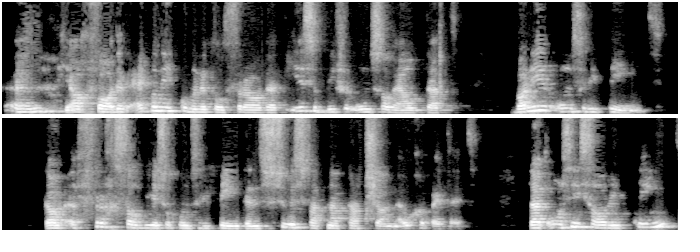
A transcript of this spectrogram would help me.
Ehm um, ja Vader, ek wil net kom en ek wil vra dat U asseblief vir ons sal help dat wanneer ons repent, daar 'n vrug sal wees op ons repentance soos wat Natasha nou gebid het. Dat ons nie sal repent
